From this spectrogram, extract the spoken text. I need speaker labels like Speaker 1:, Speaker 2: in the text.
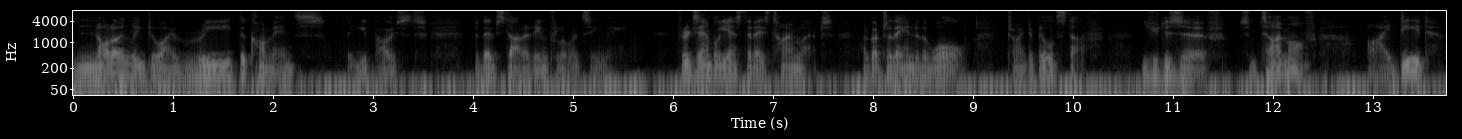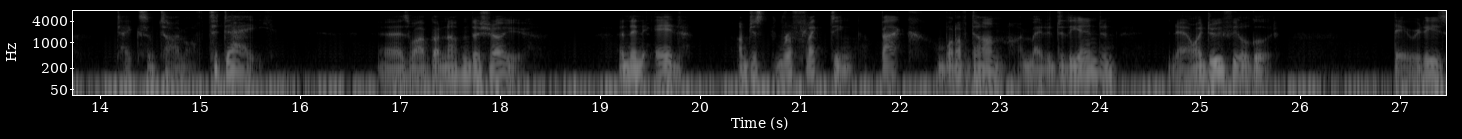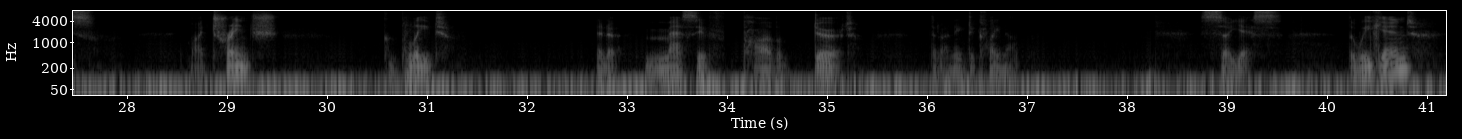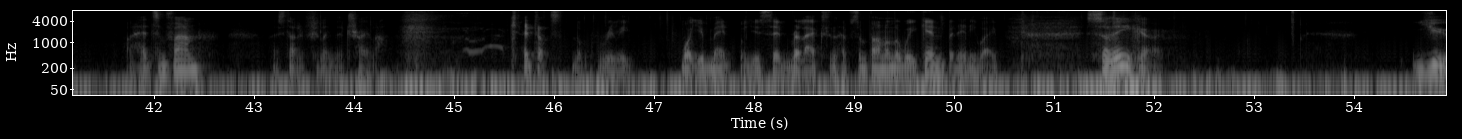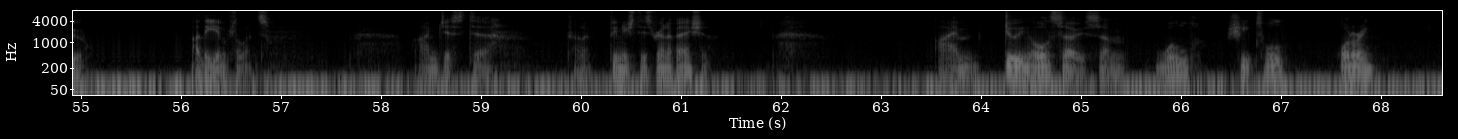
Speaker 1: not only do I read the comments that you post, but they've started influencing me. For example, yesterday's time lapse. I got to the end of the wall trying to build stuff. You deserve some time off. I did take some time off today. That's why I've got nothing to show you. And then Ed, I'm just reflecting back on what I've done. I made it to the end and now I do feel good. There it is. My trench complete and a massive pile of dirt that I need to clean up. So, yes, the weekend I had some fun. I started filling the trailer. okay, that's not really what you meant when you said relax and have some fun on the weekend, but anyway. So, there you go. You are the influence. I'm just uh, trying to finish this renovation. I'm doing also some wool, sheep's wool ordering.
